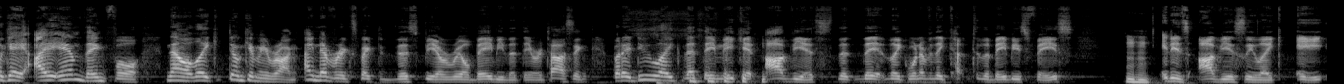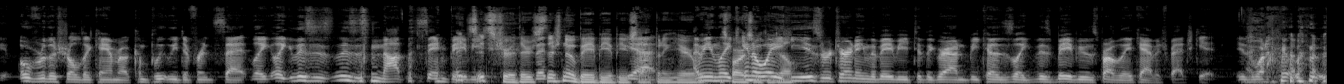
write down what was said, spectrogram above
okay, I am thankful. Now, like, don't get me wrong. I never expected this to be a real baby that they were tossing, but I do like that they make it obvious that they, like, whenever they cut to the baby's face, Mm-hmm. it is obviously like a over the shoulder camera, completely different set. Like, like this is this is not the same baby. It's, it's true. There's that- there's no baby abuse happening here. I mean, like in a way, he is returning the baby to the ground because like this baby was probably a Cabbage Patch Kid. Is what I,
